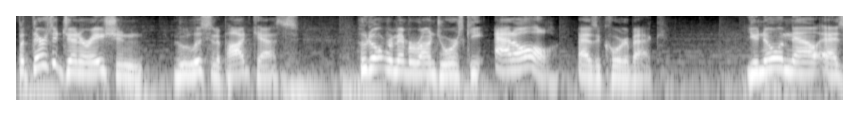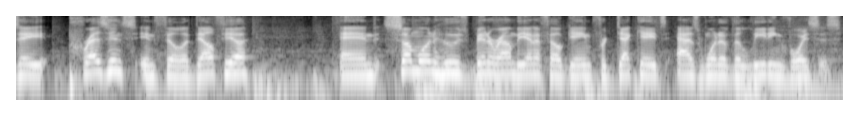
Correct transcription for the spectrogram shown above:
But there's a generation who listen to podcasts who don't remember Ron Jaworski at all as a quarterback. You know him now as a presence in Philadelphia and someone who's been around the NFL game for decades as one of the leading voices.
